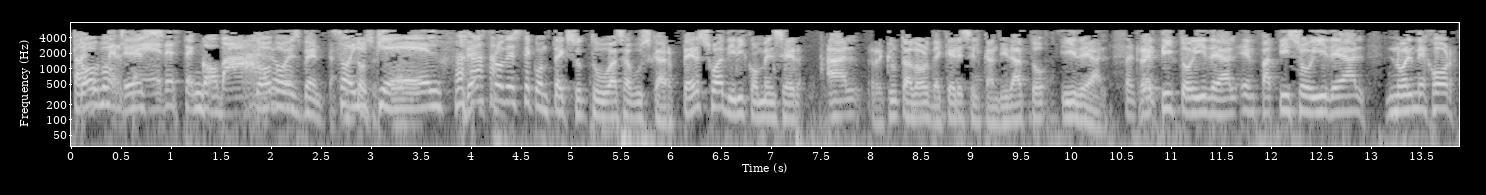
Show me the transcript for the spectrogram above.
Todo Mercedes, es, tengo varo, todo es venta. Soy Entonces, fiel. Dentro de este contexto, tú vas a buscar persuadir y convencer al reclutador de que eres el candidato ideal. Repito, ideal, enfatizo ideal, no el mejor.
